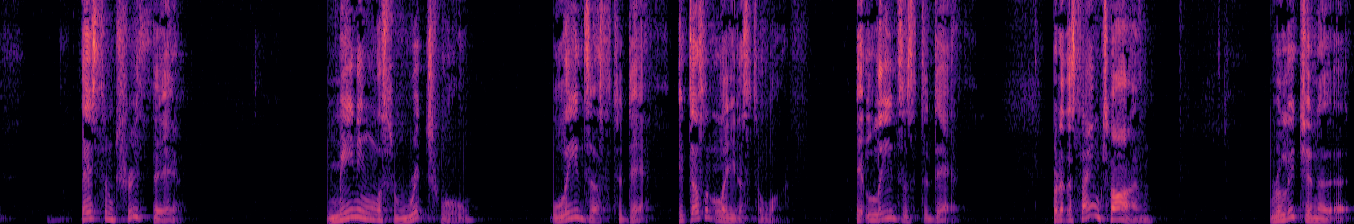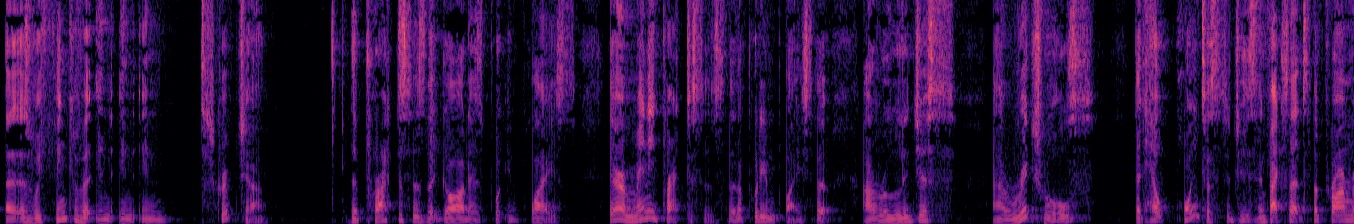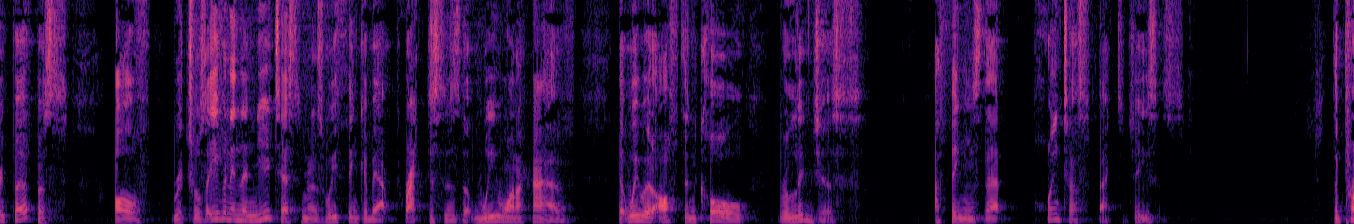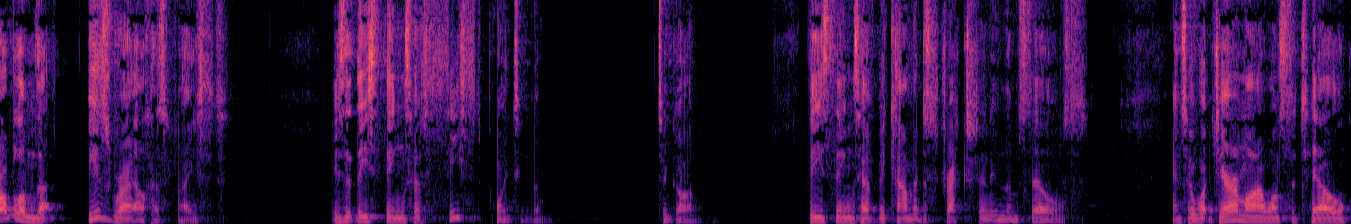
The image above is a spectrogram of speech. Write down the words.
there's some truth there. Meaningless ritual leads us to death. It doesn't lead us to life, it leads us to death. But at the same time, religion, uh, uh, as we think of it in, in, in Scripture, the practices that God has put in place, there are many practices that are put in place that are religious uh, rituals that help point us to Jesus. In fact, that's the primary purpose of rituals. Even in the New Testament, as we think about practices that we want to have, that we would often call religious, are things that point us back to Jesus. The problem that Israel has faced is that these things have ceased pointing them to God. These things have become a distraction in themselves. And so, what Jeremiah wants to tell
